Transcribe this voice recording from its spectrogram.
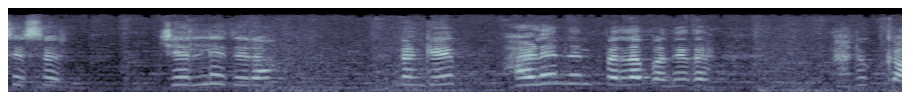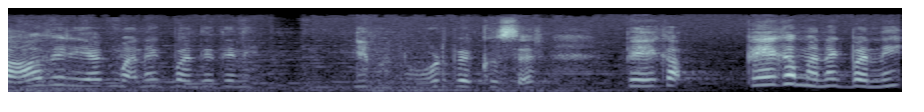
ಅಗಸ್ಯ ಸರ್. ಎಲ್ಲಿದ್ದೀರಾ? ನನಗೆ ಹಳೆ ನೆನಪೆಲ್ಲ ಬಂದಿದೆ. ನಾನು ಕಾವೇರಿಯಾಗಿ ಮನೆಗೆ ಬಂದಿದ್ದೀನಿ. ನಿಮ್ಮ ನೋಡಬೇಕು ಸರ್. ಬೇಗ ಬೇಗ ಮನೆಗೆ ಬನ್ನಿ.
